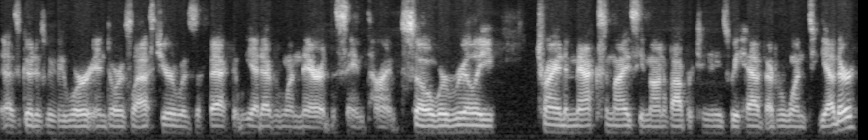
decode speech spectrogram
as good as we were indoors last year was the fact that we had everyone there at the same time. So we're really trying to maximize the amount of opportunities we have everyone together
